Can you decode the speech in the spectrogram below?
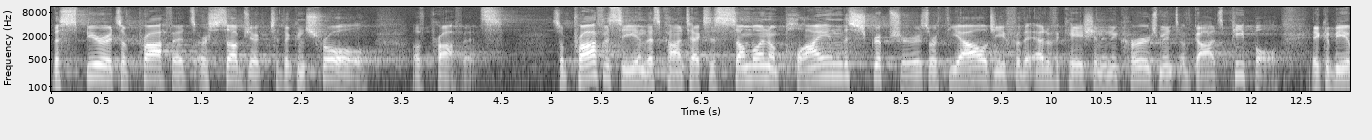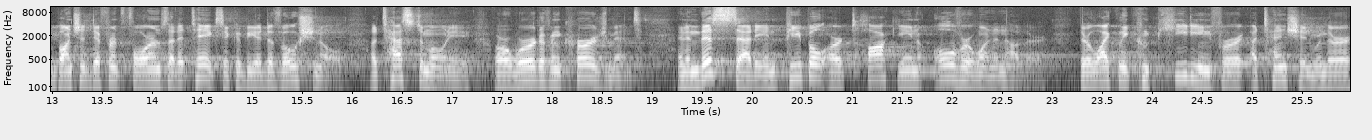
The spirits of prophets are subject to the control of prophets. So, prophecy in this context is someone applying the scriptures or theology for the edification and encouragement of God's people. It could be a bunch of different forms that it takes. It could be a devotional, a testimony, or a word of encouragement. And in this setting, people are talking over one another. They're likely competing for attention when they're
